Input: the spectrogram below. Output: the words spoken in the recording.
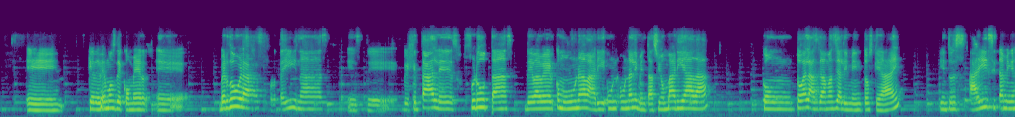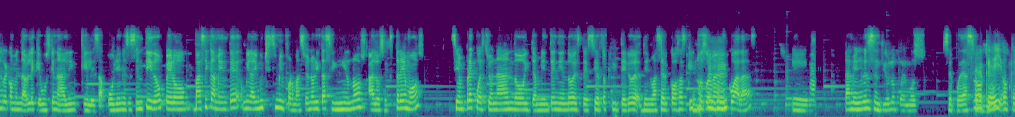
eh, que debemos de comer eh, verduras, proteínas, este, vegetales, frutas, debe haber como una, una alimentación variada con todas las gamas de alimentos que hay. Y entonces ahí sí también es recomendable que busquen a alguien que les apoye en ese sentido, pero básicamente, mira, hay muchísima información ahorita sin irnos a los extremos, siempre cuestionando y también teniendo este cierto criterio de, no hacer cosas que no son adecuadas, eh, también en ese sentido lo podemos, se puede hacer. Ok, ok.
